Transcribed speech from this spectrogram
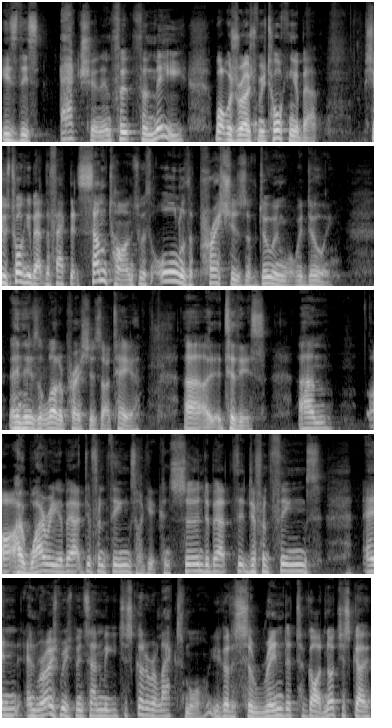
is this action. And for, for me, what was Rosemary talking about? She was talking about the fact that sometimes, with all of the pressures of doing what we're doing, and there's a lot of pressures, I tell you, uh, to this, um, I worry about different things, I get concerned about th- different things. And, and Rosemary's been saying to me, you just got to relax more. You've got to surrender to God, not just go,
